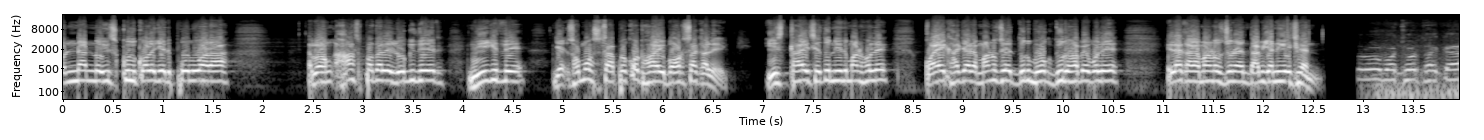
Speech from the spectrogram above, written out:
অন্যান্য স্কুল, কলেজের পড়ুয়ারা এবং হাসপাতালে রোগীদের নিয়ে যেতে সমস্যা প্রকট হয় বর্ষাকালে। স্থায়ী সেতু নির্মাণ হলে কয়েক হাজার মানুষের দুর্ভোগ দূর হবে বলে এলাকার মানুষজনের দাবি জানিয়েছেন। সতেরো বছর থেকে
